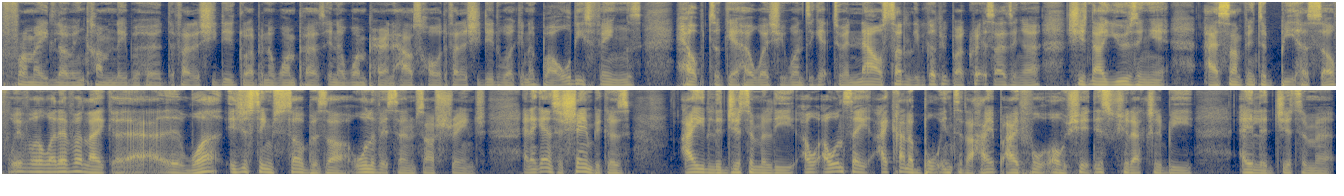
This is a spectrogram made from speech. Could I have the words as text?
from a low income neighborhood, the fact that she did grow up in a one person in a one parent household, the fact that she did work in a bar, all these things helped to get her where she wanted to get to. And now suddenly, because people are criticizing her, she's now using it as something to beat herself with or whatever. Like, uh, what? It just seems so bizarre. All of it seems so strange. And again, it's a shame because I legitimately, I, I wouldn't say I kind of bought into the hype. I thought, oh shit, this should actually be a legitimate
